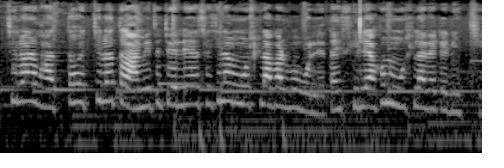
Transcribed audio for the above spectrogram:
হচ্ছিল আর ভাত তো হচ্ছিল তো, আমি তো চলে এসেছিলাম মশলা বাটবো বলে, তাই শিলে এখন মশলা বেটে নিচ্ছি।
